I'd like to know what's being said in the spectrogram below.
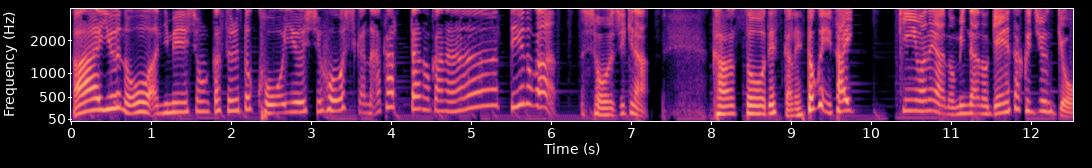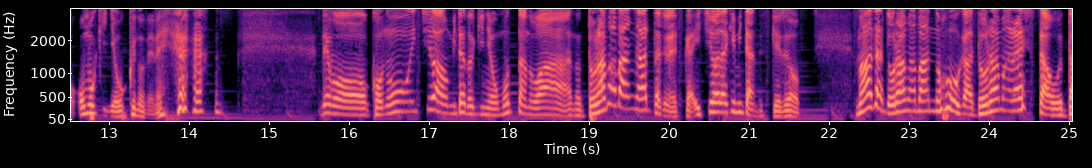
ああいうのをアニメーション化すると、こういう手法しかなかったのかなっていうのが、正直な感想ですかね。特に最近はね、あの、みんなあの原作準拠を重きに置くのでね。でも、この1話を見た時に思ったのは、あの、ドラマ版があったじゃないですか。1話だけ見たんですけれど、まだドラマ版の方がドラマらしさを出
